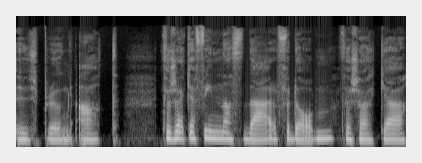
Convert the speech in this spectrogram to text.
ursprung att försöka finnas där för dem. Försöka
